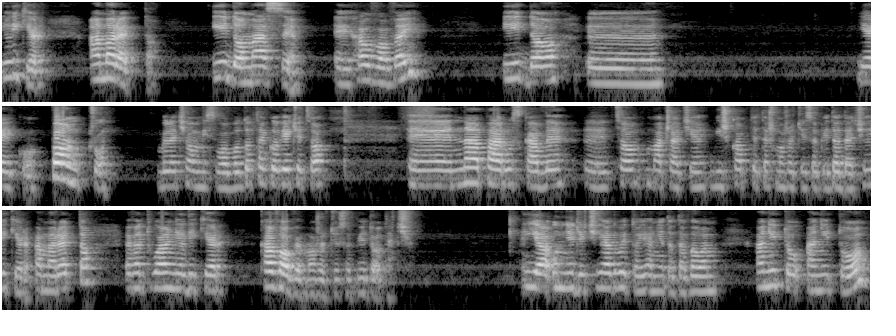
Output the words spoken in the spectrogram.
likier amaretto i do masy y, chałwowej i do yy, ponczu. Wyleciało mi słowo. Do tego wiecie co? Yy, na paru z kawy, yy, co maczacie biszkopty, też możecie sobie dodać likier amaretto, ewentualnie likier kawowy możecie sobie dodać. Ja u mnie dzieci jadły, to ja nie dodawałam ani tu, ani tu.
